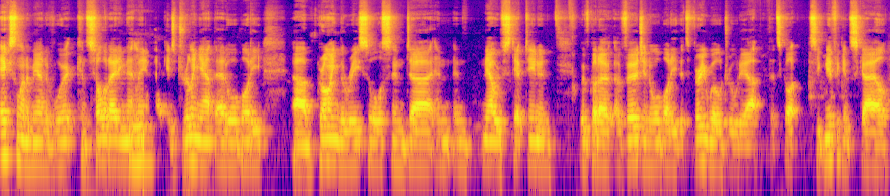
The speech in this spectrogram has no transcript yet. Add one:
excellent amount of work consolidating that mm. land package, drilling out that ore body, uh, growing the resource, and uh, and and now we've stepped in and we've got a, a, virgin ore body that's very well drilled out, that's got significant scale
